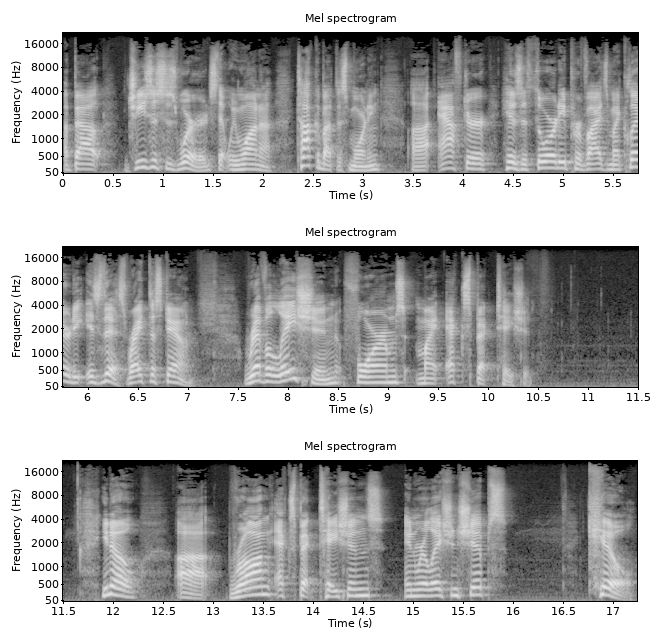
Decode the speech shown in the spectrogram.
about Jesus' words that we want to talk about this morning, uh, after his authority provides my clarity, is this write this down. Revelation forms my expectation. You know, uh, wrong expectations in relationships kill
